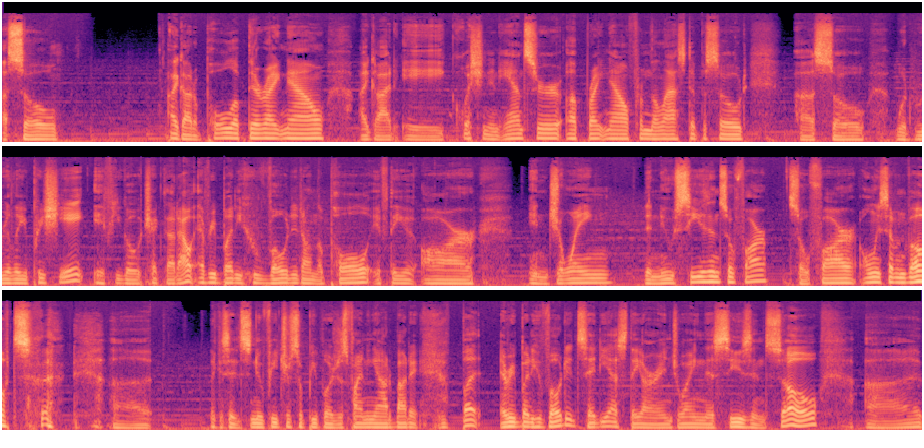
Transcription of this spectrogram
Uh, so I got a poll up there right now. I got a question and answer up right now from the last episode. Uh, so would really appreciate if you go check that out. Everybody who voted on the poll, if they are enjoying the new season so far, so far only seven votes. uh, like I said, it's a new feature, so people are just finding out about it. But everybody who voted said yes, they are enjoying this season. So uh,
